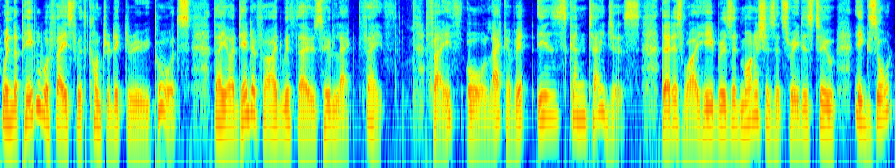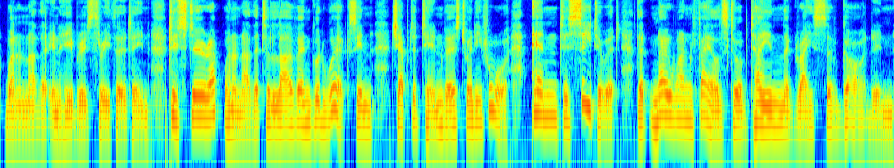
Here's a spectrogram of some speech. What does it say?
When the people were faced with contradictory reports, they identified with those who lacked faith. Faith, or lack of it, is contagious. That is why Hebrews admonishes its readers to exhort one another in Hebrews 3:13, to stir up one another to love and good works in chapter 10 verse 24, and to see to it that no one fails to obtain the grace of God in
